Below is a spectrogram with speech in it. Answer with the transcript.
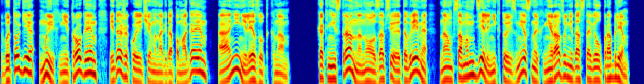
В итоге мы их не трогаем и даже кое-чем иногда помогаем, а они не лезут к нам. Как ни странно, но за все это время нам в самом деле никто из местных ни разу не доставил проблем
